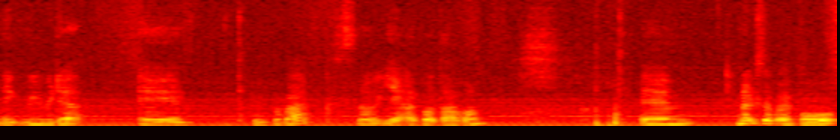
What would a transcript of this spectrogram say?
like reread it, uh, the paperback, so yeah, I bought that one. Um, next up I bought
